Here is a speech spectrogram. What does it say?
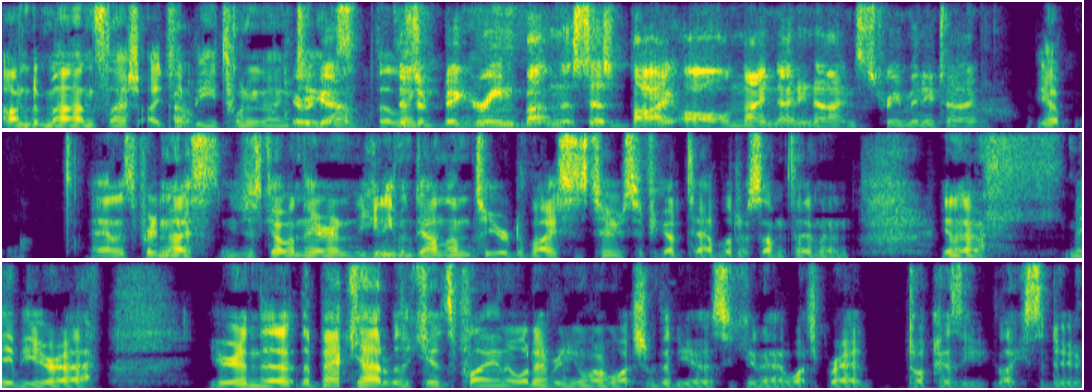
on demand slash ITB 2019. Here we go. The There's link. a big green button that says buy all 9.99 stream anytime. Yep. And it's pretty nice. You just go in there and you can even download them to your devices too. So if you got a tablet or something and you know, maybe you're a you're in the, the backyard with the kids playing or whatever, and you want to watch some videos, you can uh, watch Brad talk as he likes to do.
